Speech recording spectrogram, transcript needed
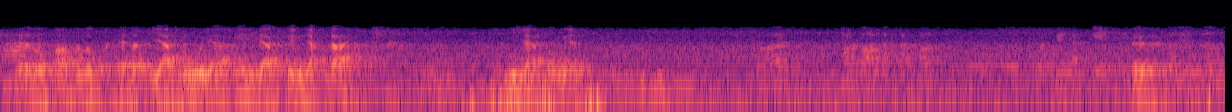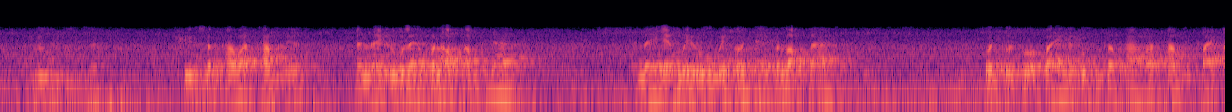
ค่าเนี่ยหลวงพ่อสรุปไปให้แล้วอยากรู้อยากเห็นอยากเป็นอยากได้ มีอยากพวกเนี้ยแต่ว่าพอตอนหลังๆก็เหมือนไปสังเกตเห็นเออก็เลยเริ่มอืมอืมนะคือสภาวะธรรมเนี่ย อันไหนรู้แล้วก็หลอกเราไม่ได้ อันไหนยังไม่รู้ไม่เข้าใจก็หลอกได้ คนทั่วๆไปก็ถูกสภาวะธรรมฝ่ายอ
